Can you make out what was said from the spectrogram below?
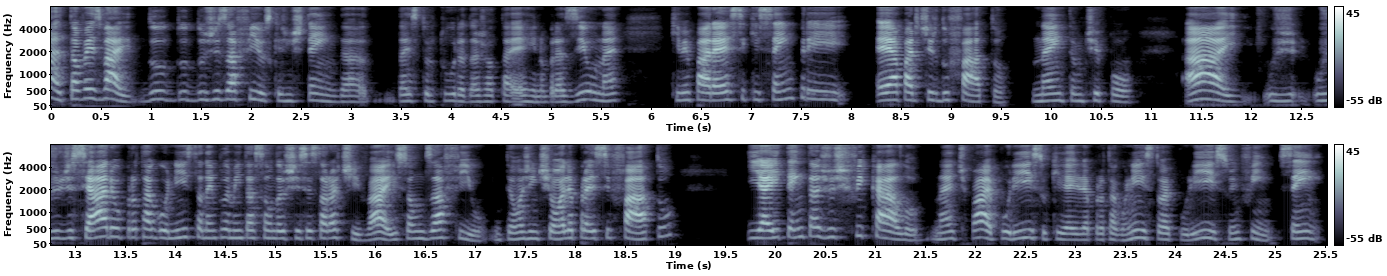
ah, talvez vai, do, do, dos desafios que a gente tem da, da estrutura da JR no Brasil, né? Que me parece que sempre é a partir do fato, né? Então, tipo, ai, o, o judiciário é o protagonista da implementação da justiça restaurativa. Ah, isso é um desafio. Então a gente olha para esse fato e aí tenta justificá-lo, né? Tipo, ah, é por isso que ele é protagonista, ou é por isso, enfim, sem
